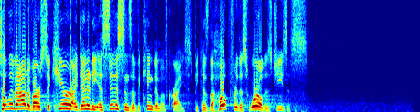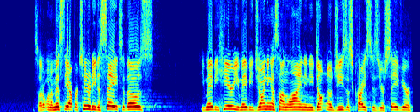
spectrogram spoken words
To live out of our secure identity as citizens of the kingdom of Christ, because the hope for this world is Jesus. So I don't want to miss the opportunity to say to those you may be here, you may be joining us online, and you don't know Jesus Christ as your Savior.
